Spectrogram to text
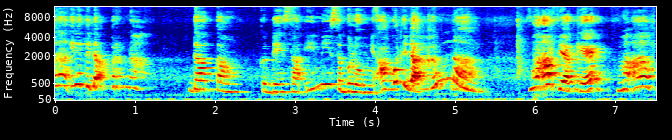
Orang ini tidak pernah datang ke desa ini sebelumnya. Aku tidak kenal. Maaf ya, Kek. Maaf.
